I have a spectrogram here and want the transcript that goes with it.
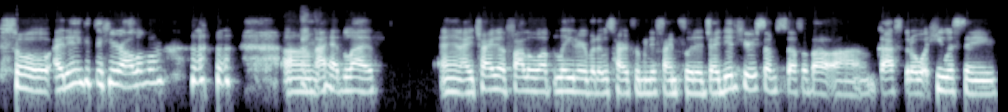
So I didn't get to hear all of them. um, I had left, and I tried to follow up later, but it was hard for me to find footage. I did hear some stuff about um, Castro, what he was saying,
